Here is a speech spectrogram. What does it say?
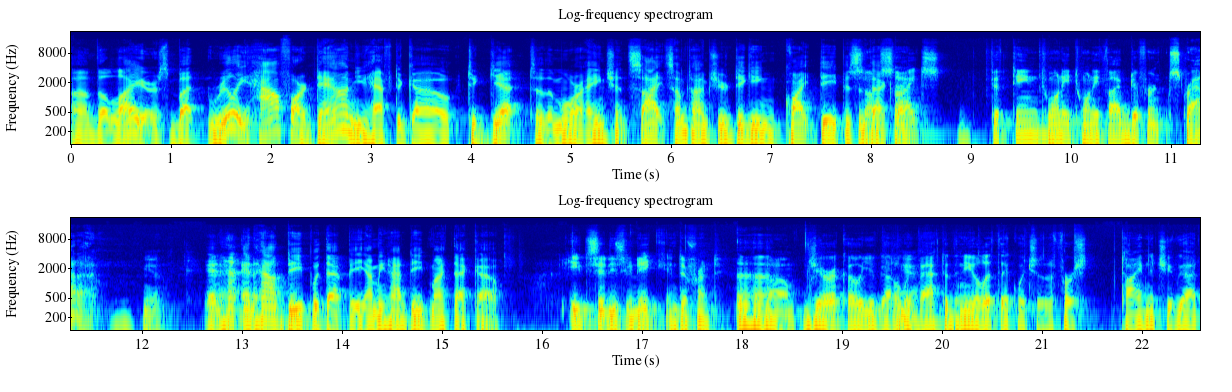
uh, the layers, but really how far down you have to go to get to the more ancient sites. Sometimes you're digging quite deep, isn't Some that correct? sites, 15, 20, 25 different strata. Yeah. And how, and how deep would that be? I mean, how deep might that go? Each city's unique and different. Uh-huh. Um, Jericho, you've got all the way Yeah. back to the Neolithic, which is the first time that you've got.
